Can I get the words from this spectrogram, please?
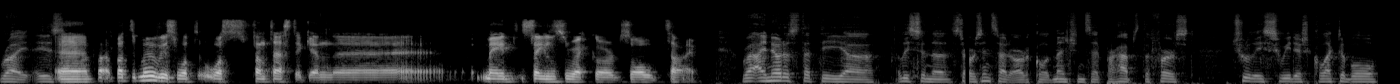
Right? Is Uh, but, but the movies what was fantastic and uh, made sales records all the time. Right, I noticed that the uh, at least in the Star Wars Insider article, it mentions that perhaps the first truly Swedish collectible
